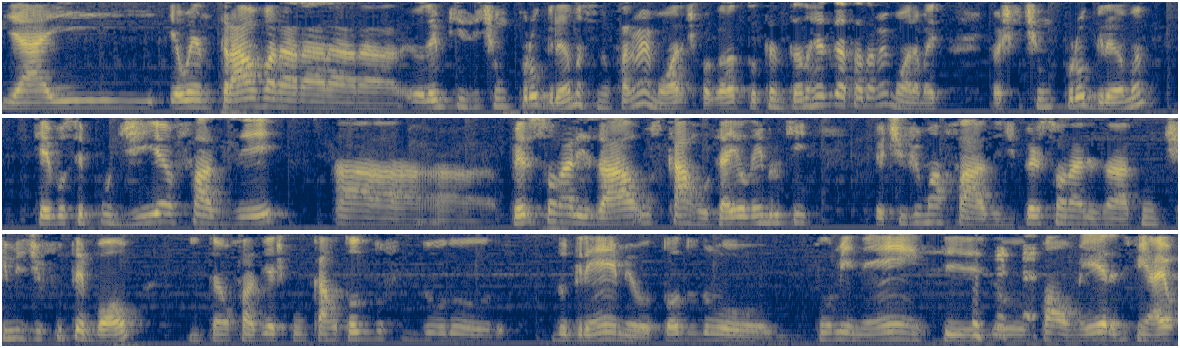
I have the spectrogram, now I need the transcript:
E aí eu entrava na, na, na, na, Eu lembro que existia um programa, se não fala memória, tipo, agora eu tô tentando resgatar da memória, mas eu acho que tinha um programa que aí você podia fazer a, a personalizar os carros. Aí eu lembro que eu tive uma fase de personalizar com times de futebol. Então eu fazia tipo um carro todo do, do, do, do Grêmio, todo do Fluminense, do Palmeiras, enfim, aí eu,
